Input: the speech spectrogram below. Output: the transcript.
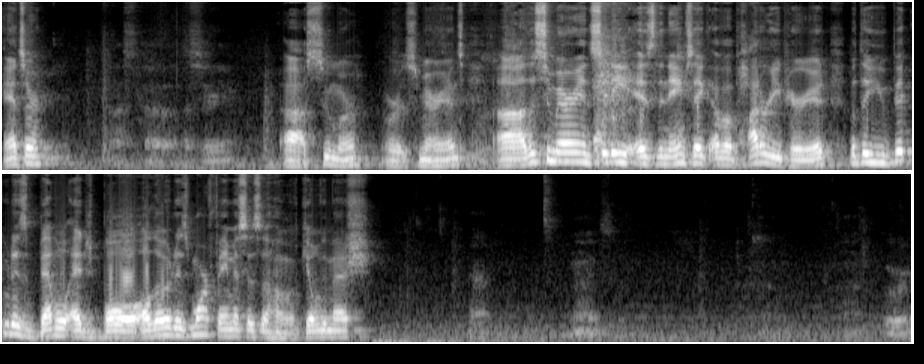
Answer? Uh, Sumer, or Sumerians. Uh, the Sumerian city is the namesake of a pottery period with a ubiquitous bevel edged bowl, although it is more famous as the home of Gilgamesh. No, it's. uh, Ur.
